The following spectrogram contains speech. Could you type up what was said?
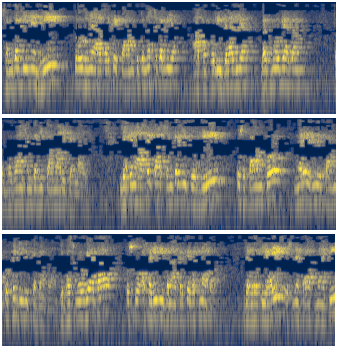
शंकर जी ने भी क्रोध में आकर के काम को तो नष्ट कर दिया, आँखों खोली जला दिया बस हो गया काम। तो भगवान शंकर जी कामारी कहलाए। लेकिन आखिरकार शंकर जी को भी उस काम को मरे हुए काम को फिर जीवित करना पड़ा। कि भस्म हो गया था, उसको अशरीरी बना करके रखना पड़ा। जब रति आई, उसने प्रार्थना की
